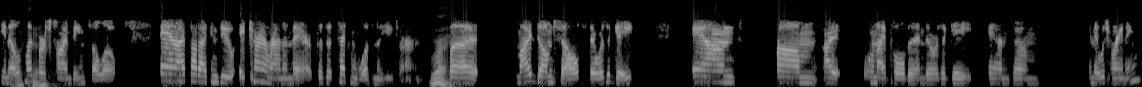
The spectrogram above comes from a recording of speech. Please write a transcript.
You know, it was my first time being solo. And I thought I can do a turnaround in there because it technically wasn't a U-turn. right. But my dumb self, there was a gate, and um, I when I pulled in, there was a gate, and um, and it was raining.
